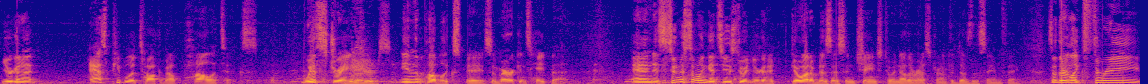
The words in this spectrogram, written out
You're going to ask people to talk about politics with strangers in the public space. Americans hate that. And as soon as someone gets used to it, you're going to go out of business and change to another restaurant that does the same thing. So there are like three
